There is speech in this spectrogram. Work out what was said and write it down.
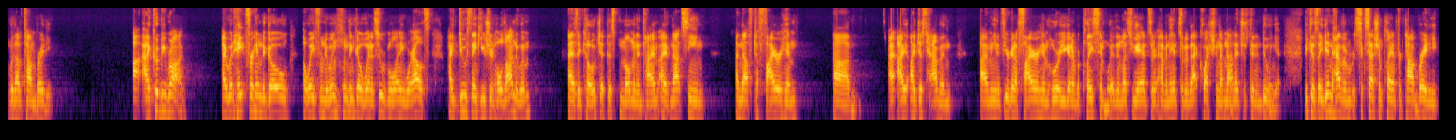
without Tom Brady. I, I could be wrong. I would hate for him to go away from New England and go win a Super Bowl anywhere else. I do think you should hold on to him as a coach at this moment in time. I have not seen enough to fire him. Um, I, I, I just haven't. I mean, if you're going to fire him, who are you going to replace him with? Unless you answer have an answer to that question, I'm not interested in doing it because they didn't have a succession plan for Tom Brady.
